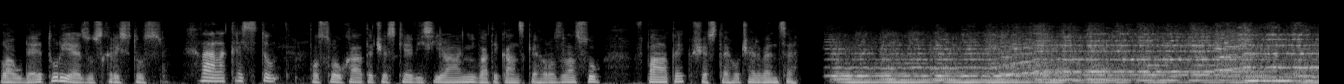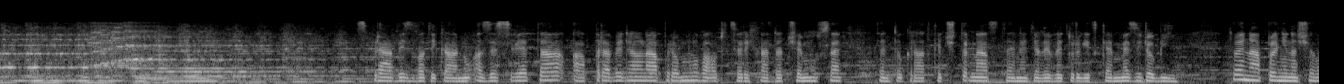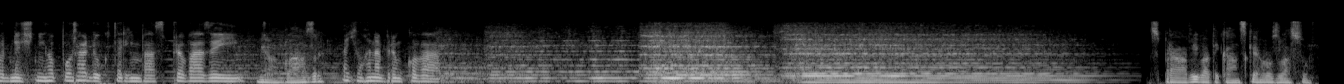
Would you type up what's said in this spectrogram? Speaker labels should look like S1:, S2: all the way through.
S1: Laudetur Jezus Christus.
S2: Chvála Kristu.
S1: Posloucháte české vysílání Vatikánského rozhlasu v pátek 6. července.
S2: Zprávy z Vatikánu a ze světa a pravidelná promluva otce Richarda Čemuse, tentokrát ke 14. neděli v liturgickém mezidobí. To je náplně našeho dnešního pořadu, kterým vás provázejí
S1: Milan Glázer
S2: a Johana Bronková.
S1: Zprávy vatikánského rozhlasu.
